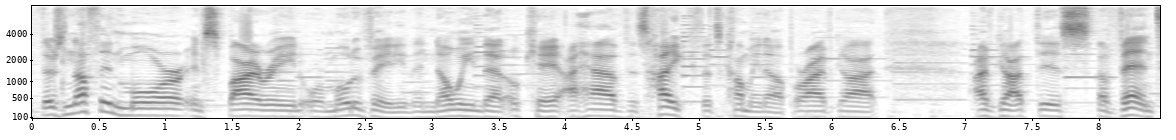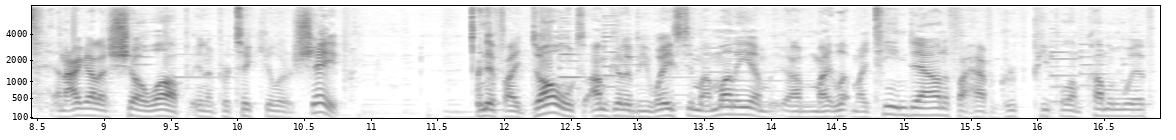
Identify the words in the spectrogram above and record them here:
there's nothing more inspiring or motivating than knowing that okay, I have this hike that's coming up or I've got I've got this event and I got to show up in a particular shape. And if I don't, I'm going to be wasting my money. I'm, i might let my team down if I have a group of people I'm coming with.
